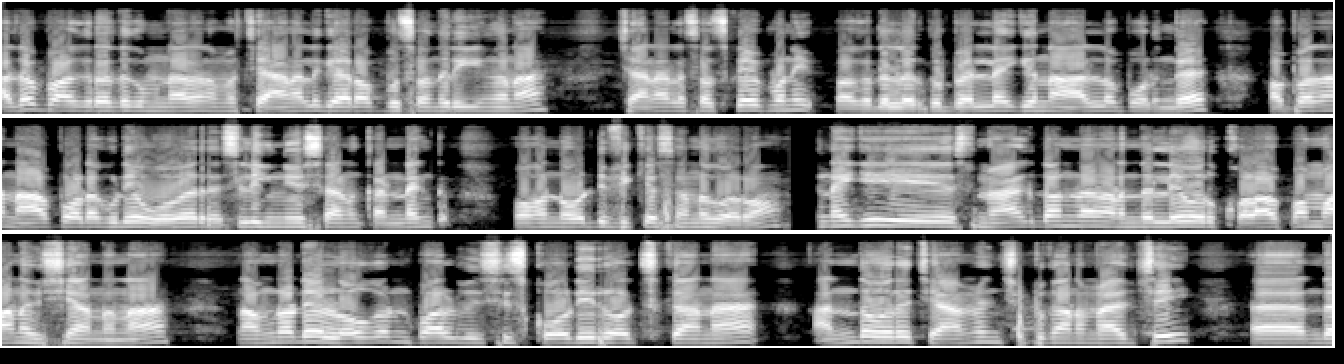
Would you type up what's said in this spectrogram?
அதை பார்க்குறதுக்கு முன்னால் நம்ம சேனலுக்கு யாராவது புதுசு வந்திருக்கீங்கன்னா சேனலை சப்ஸ்கிரைப் பண்ணி பக்கத்தில் இருக்க பெல் ஐக்கன் ஆளில் போடுங்க. அப்போ தான் நான் போடக்கூடிய ஒவ்வொரு ரெஸ்லிங் நியூஸ் சேனல் கண்டென்ட் உங்கள் நோட்டிஃபிகேஷனுக்கு வரும். இன்னைக்கு ஸ்மாக்டவுனில் நடந்ததுலேயே ஒரு குழப்பமான விஷயம் என்னென்னா நம்மளுடைய லோகன் பால் விசிஸ் கோடி ரோட்ஸ்க்கான அந்த ஒரு சாம்பியன்ஷிப்புக்கான மேட்ச்சு அந்த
